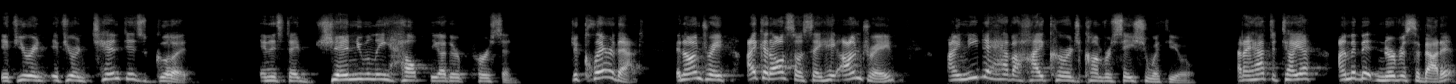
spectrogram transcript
If your if your intent is good and it's to genuinely help the other person, declare that. And Andre, I could also say, "Hey Andre, I need to have a high courage conversation with you." And I have to tell you, I'm a bit nervous about it.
